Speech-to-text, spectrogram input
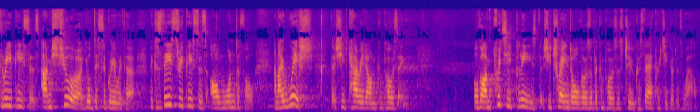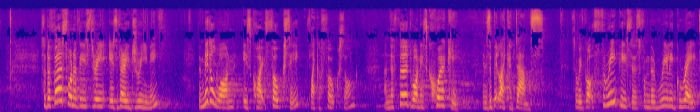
three pieces, I'm sure you'll disagree with her because these three pieces are wonderful. And I wish that she'd carried on composing. Although I'm pretty pleased that she trained all those other composers too because they're pretty good as well. So the first one of these three is very dreamy. The middle one is quite folksy, it's like a folk song. And the third one is quirky and is a bit like a dance. So we've got three pieces from the really great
